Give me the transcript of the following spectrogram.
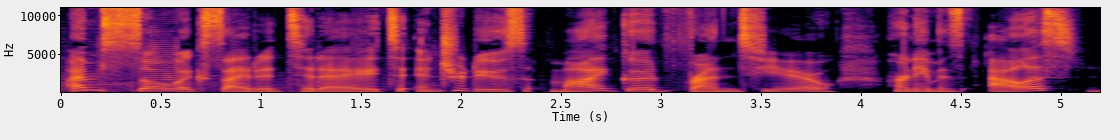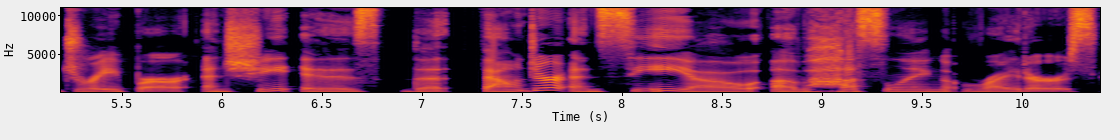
I'm so excited today to introduce my good friend to you. Her name is Alice Draper, and she is the founder and CEO of Hustling Writers.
